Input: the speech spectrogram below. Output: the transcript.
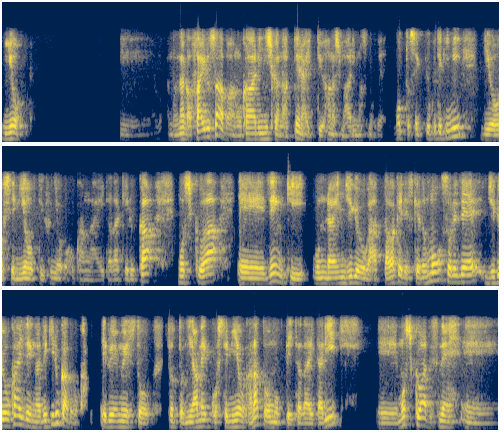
みよう。あのなんかファイルサーバーの代わりにしかなってないっていう話もありますので、もっと積極的に利用してみようというふうにお考えいただけるか、もしくは、えー、前期オンライン授業があったわけですけども、それで授業改善ができるかどうか、LMS とちょっとにらめっこしてみようかなと思っていただいたり、えー、もしくはですね、えー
